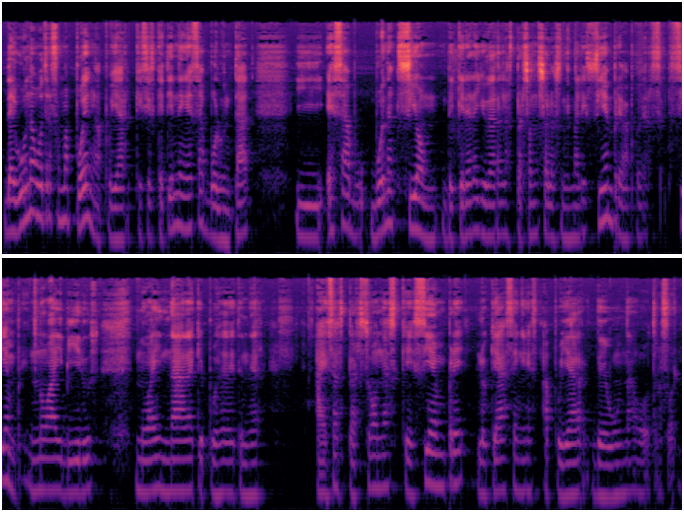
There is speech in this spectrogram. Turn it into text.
de alguna u otra forma pueden apoyar, que si es que tienen esa voluntad y esa buena acción de querer ayudar a las personas o a los animales, siempre va a poder ser, siempre. No hay virus, no hay nada que pueda detener a esas personas que siempre lo que hacen es apoyar de una u otra forma.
